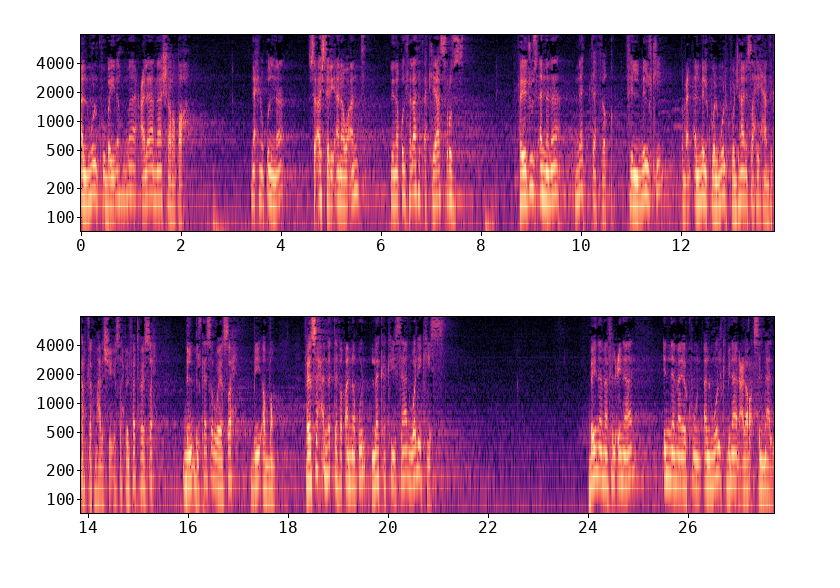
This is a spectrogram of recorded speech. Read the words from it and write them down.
الملك بينهما على ما شرطاه نحن قلنا سأشتري أنا وأنت لنقول ثلاثة أكياس رز. فيجوز أننا نتفق في الملك. طبعا الملك والملك وجهان صحيحان. ذكرت لكم هذا الشيء يصح بالفتح ويصح بالكسر ويصح بالضم. فيصح أن نتفق أن نقول لك كيسان ولي كيس. بينما في العنان إنما يكون الملك بناء على رأس المال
